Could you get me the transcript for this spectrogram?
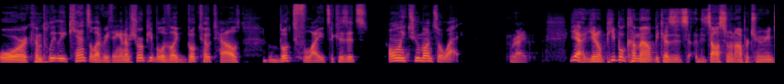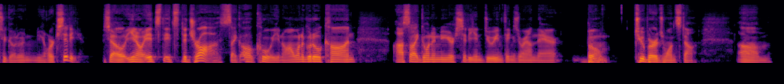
or completely cancel everything and i'm sure people have like booked hotels booked flights because it's only two months away Right. Yeah, you know, people come out because it's it's also an opportunity to go to New York City. So, you know, it's it's the draw. It's like, oh, cool, you know, I want to go to a con. I also like going to New York City and doing things around there. Boom. Two birds, one stone. Um,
